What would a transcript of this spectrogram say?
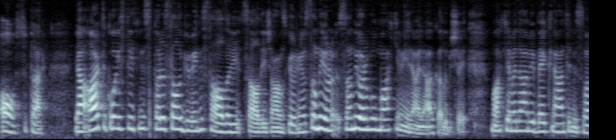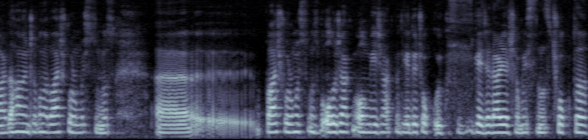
Oh süper. Ya artık o istediğiniz parasal güveni sağlay sağlayacağınız görünüyor. Sanıyorum, sanıyorum bu mahkeme ile alakalı bir şey. Mahkemeden bir beklentiniz var. Daha önce buna başvurmuşsunuz başvurmuşsunuz bu olacak mı olmayacak mı diye de çok uykusuz geceler yaşamışsınız. Çok da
